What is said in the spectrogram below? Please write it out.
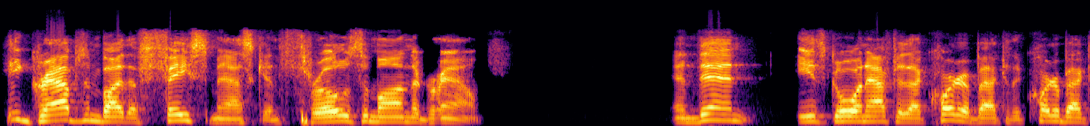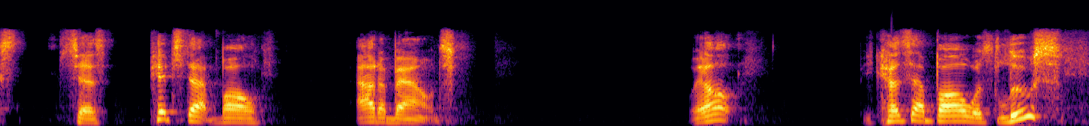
he grabs him by the face mask and throws him on the ground. And then he's going after that quarterback, and the quarterback says, pitch that ball out of bounds. Well, because that ball was loose,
